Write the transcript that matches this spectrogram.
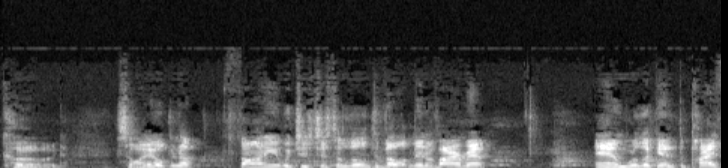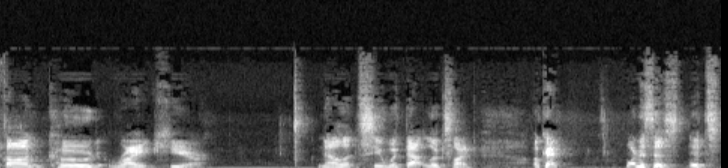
code. So I open up Thonny, which is just a little development environment, and we're looking at the Python code right here. Now let's see what that looks like. Okay, what is this? It's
